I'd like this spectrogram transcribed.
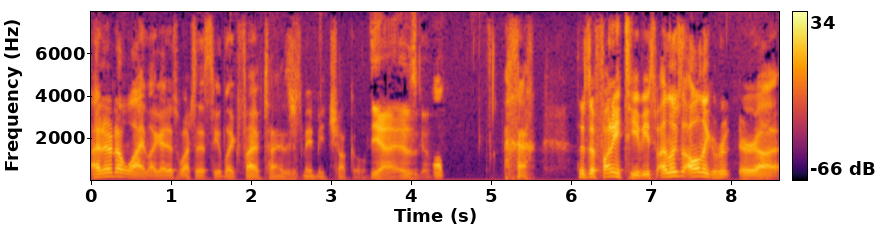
I don't know why. Like I just watched that scene like five times. It just made me chuckle. Yeah, it was good. There's a funny TV. Sp- I looked at all the Groot or uh,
